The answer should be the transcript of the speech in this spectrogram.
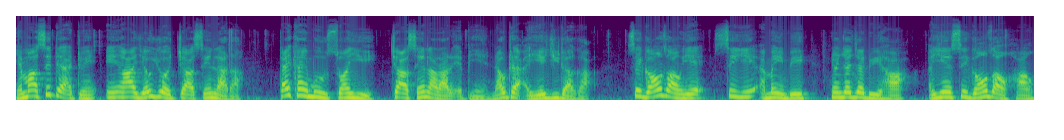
မြန်မာစစ်တပ်အတွင်းအင်အားရုပ်ရော့ကျဆင်းလာတာတိုက်ခိုက်မှုစွမ်းရည်ကျဆင်းလာတာတဲ့အပြင်နောက်ထပ်အရေးကြီးတာကစစ်ကောင်းဆောင်ရဲ့စစ်ရေးအမိန့်ပေးညွှန်ကြားချက်တွေဟာအရင်စစ်ကောင်းဆောင်ဟောင်း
